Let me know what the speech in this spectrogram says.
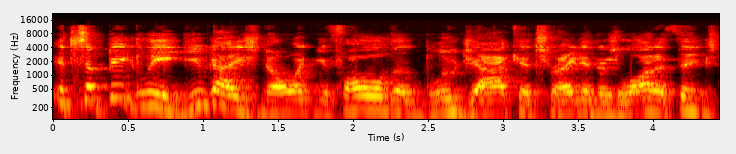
It's a big league. You guys know it. You follow the Blue Jackets, right? And there's a lot of things.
